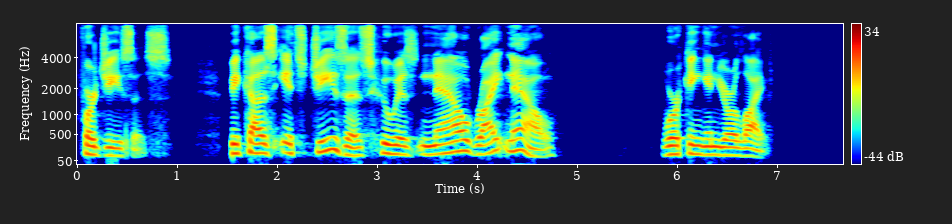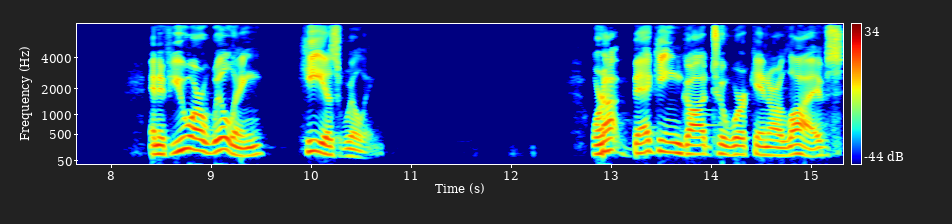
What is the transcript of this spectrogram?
for Jesus because it's Jesus who is now, right now, working in your life. And if you are willing, He is willing. We're not begging God to work in our lives.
